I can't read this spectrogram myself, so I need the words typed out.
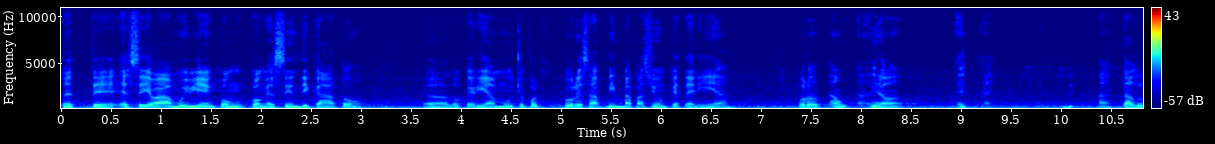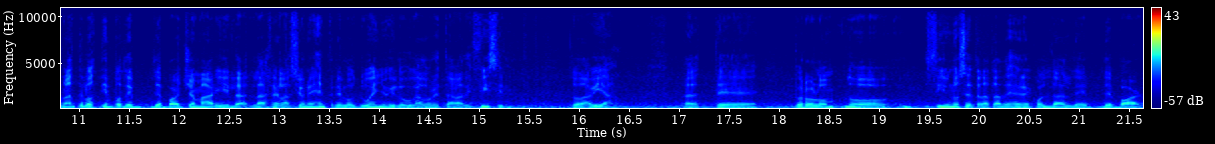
este, él se llevaba muy bien con, el sindicato, eh, lo quería mucho por, esa misma pasión que tenía. Pero, you know, eh, hasta durante los tiempos de, de Bart Jamari, las relaciones entre los dueños y los jugadores estaba difícil todavía. Este, pero lo, si uno se trata de recordar de, de Bart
